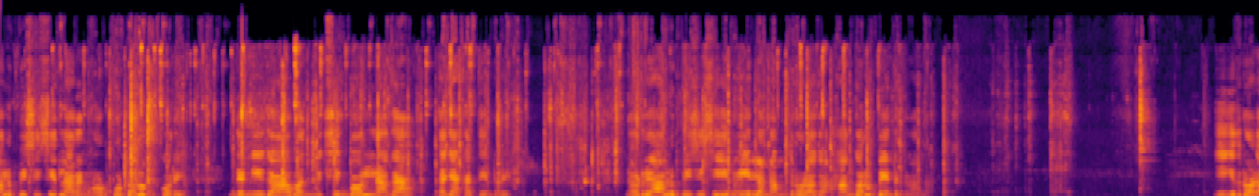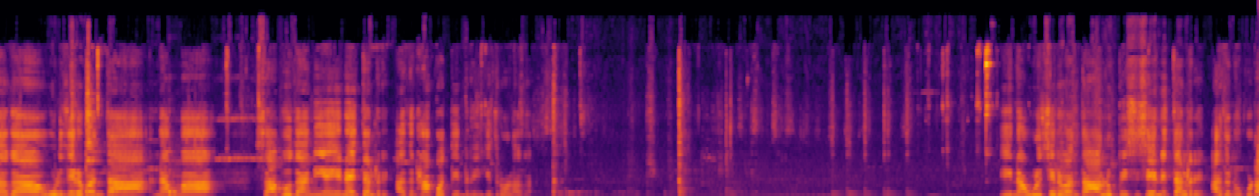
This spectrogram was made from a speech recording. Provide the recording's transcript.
ಆಲೂ ಪೀಸಸ್ ಇರ್ಲಾರಂಗೆ ನೋಡಿಕೊಂಡು ರುಬ್ಕೊರಿ. ಇದನ್ನೀಗ ಒಂದು ಮಿಕ್ಸಿಂಗ್ ಬೌಲ್ನಾಗ ತೆಗ್ಯಾಕತ್ತೀನಿ ರೀ ನೋಡ್ರಿ ಆಲೂ ಪೀಸಸ್ ಏನೂ ಇಲ್ಲ ನಮ್ದ್ರೊಳಗೆ. ಹಂಗೆ ರುಬ್ಬೇನ್ರಿ ನಾನು. ಈಗ ಇದ್ರೊಳಗೆ ಉಳಿದಿರುವಂಥ ನಮ್ಮ ಸಾಬುದಾನಿ ಏನೈತಲ್ರಿ? ಅದನ್ನು ಹಾಕೋತೀನಿ ರೀ ಈಗ ಇದ್ರೊಳಗೆ. ಈಗ ನಾವು ಉಳಿಸಿರುವಂಥ ಆಲೂ ಪೀಸಸ್ ಏನಿತ್ತಲ್ಲ ರೀ ಅದನ್ನು ಕೂಡ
